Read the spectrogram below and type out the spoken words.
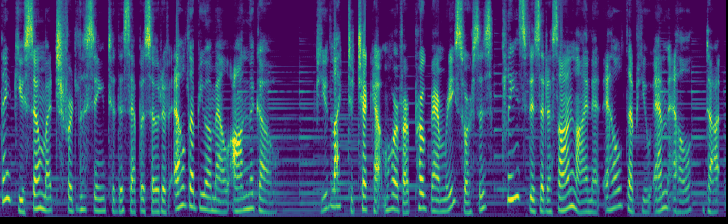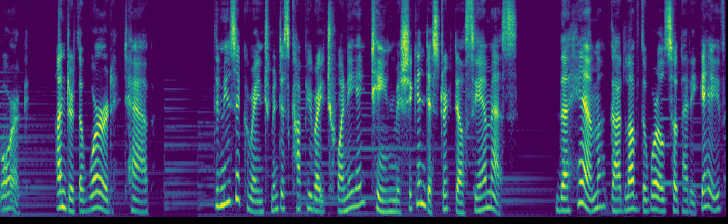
Thank you so much for listening to this episode of LWML On the Go. If you'd like to check out more of our program resources, please visit us online at lwml.org under the Word tab. The music arrangement is copyright 2018 Michigan District LCMS. The hymn, God Loved the World So That He Gave,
